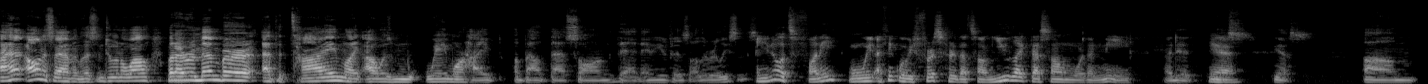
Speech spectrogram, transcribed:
I ha- honestly I haven't listened to it in a while, but I remember at the time, like I was m- way more hype about that song than any of his other releases. And you know what's funny? When we, I think when we first heard that song, you liked that song more than me. I did. Yeah. Yes. Yes. Um,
